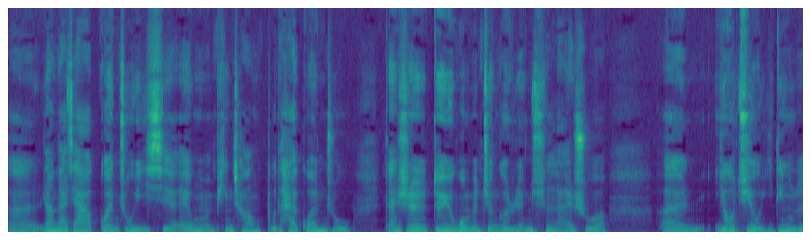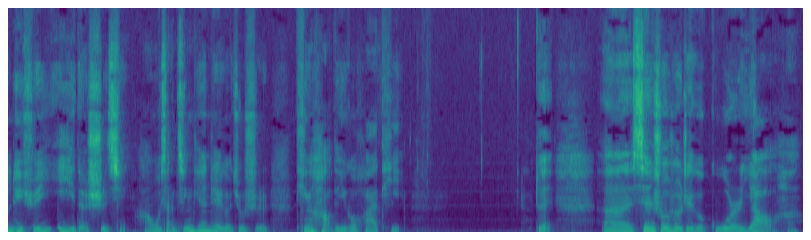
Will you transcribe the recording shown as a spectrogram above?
呃，让大家关注一些，哎，我们平常不太关注，但是对于我们整个人群来说，嗯，又具有一定伦理学意义的事情哈。我想今天这个就是挺好的一个话题。对，呃，先说说这个孤儿药哈，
